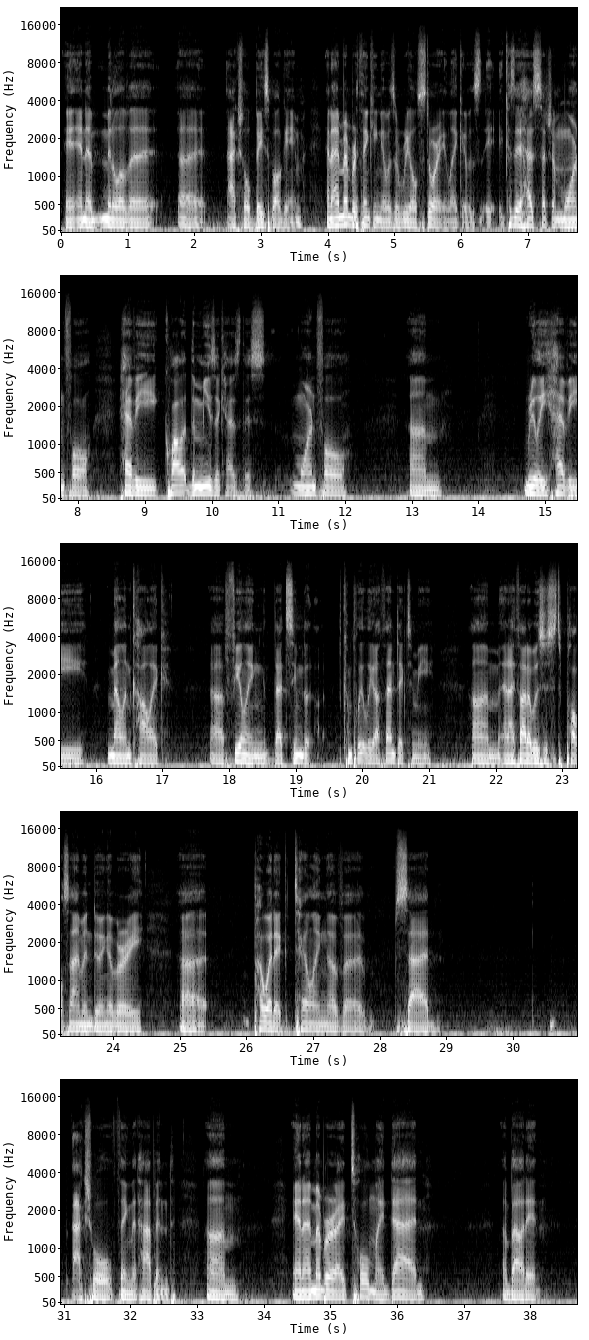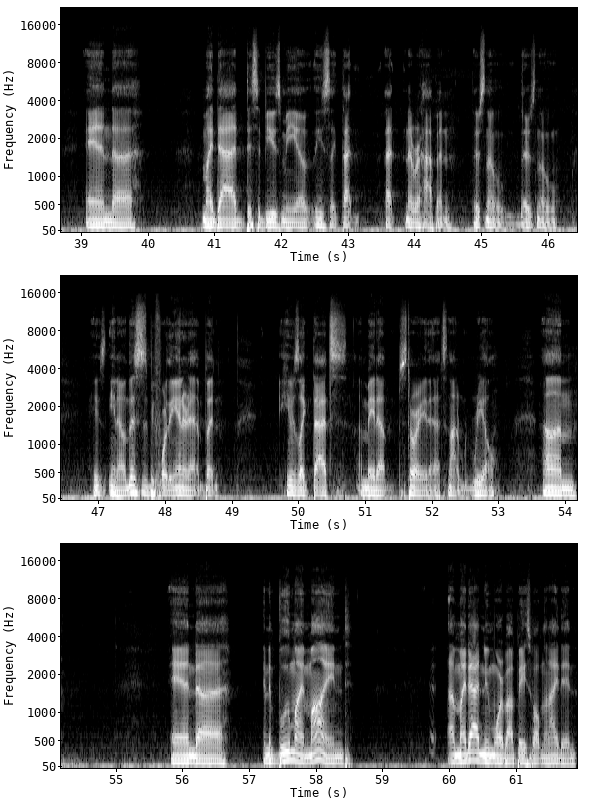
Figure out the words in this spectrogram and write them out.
in, the middle of a uh, actual baseball game and i remember thinking it was a real story like it was because it, it has such a mournful heavy quality the music has this mournful, um, really heavy, melancholic uh, feeling that seemed completely authentic to me. Um, and I thought it was just Paul Simon doing a very uh, poetic telling of a sad actual thing that happened. Um, and I remember I told my dad about it, and uh, my dad disabused me. Of, he's like that that never happened. There's no there's no. He's you know this is before the internet, but he was like that's a made up story. That's not real. Um, and uh, and it blew my mind. Uh, my dad knew more about baseball than I did.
